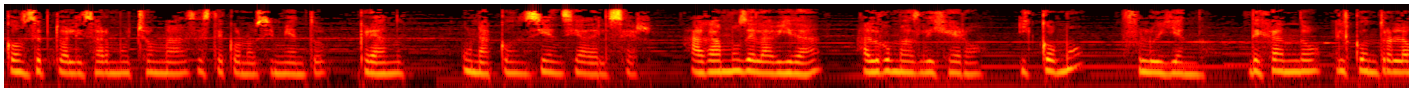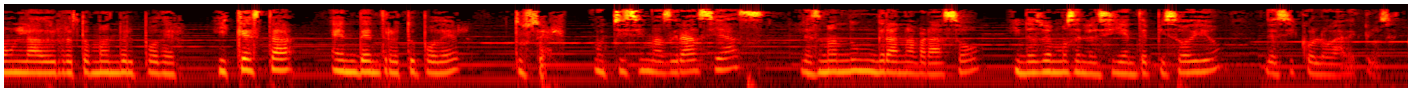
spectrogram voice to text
conceptualizar mucho más este conocimiento, creando una conciencia del ser. Hagamos de la vida algo más ligero. ¿Y cómo? Fluyendo, dejando el control a un lado y retomando el poder. ¿Y qué está en dentro de tu poder? Tu ser. Muchísimas gracias. Les mando un gran abrazo y nos vemos en el siguiente episodio de Psicóloga de Closet.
